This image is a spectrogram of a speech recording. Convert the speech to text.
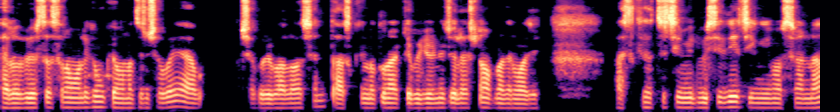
হ্যালো ভিউয়ার্স, আসসালামু আলাইকুম। কেমন আছেন সবাই? আশা করি ভালো আছেন। তো আজকে নতুন একটা ভিডিও নিয়ে চলে আসলাম আপনাদের মাঝে। আজকে হচ্ছে চিংড়ির বিচি দিয়ে চিংড়ি মাছ রান্না।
